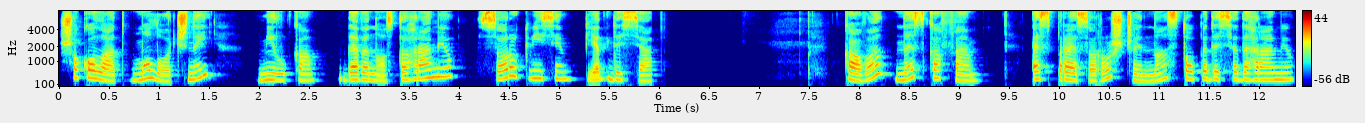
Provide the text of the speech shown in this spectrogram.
Шоколад молочний мілка 90 грамів 48,50. Кава Нескафе. Еспресо розчинна 150 грамів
